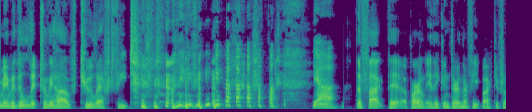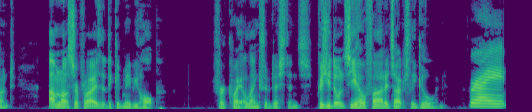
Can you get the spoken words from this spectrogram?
Maybe they literally have two left feet. Maybe. yeah. the fact that apparently they can turn their feet back to front, I'm not surprised that they could maybe hop for quite a length of distance because you don't see how far it's actually going. Right.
